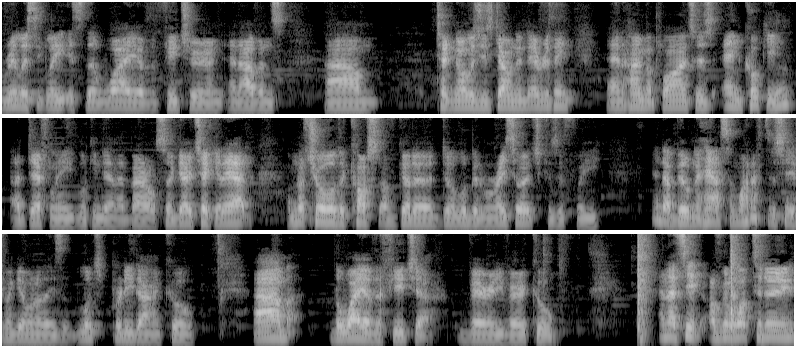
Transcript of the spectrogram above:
realistically, it's the way of the future and, and ovens. Um, technology is going into everything, and home appliances and cooking are definitely looking down that barrel. So go check it out. I'm not sure the cost. I've got to do a little bit of research because if we end up building a house, I might have to see if I get one of these. It looks pretty darn cool. Um, the way of the future. Very, very cool. And that's it. I've got a lot to do.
